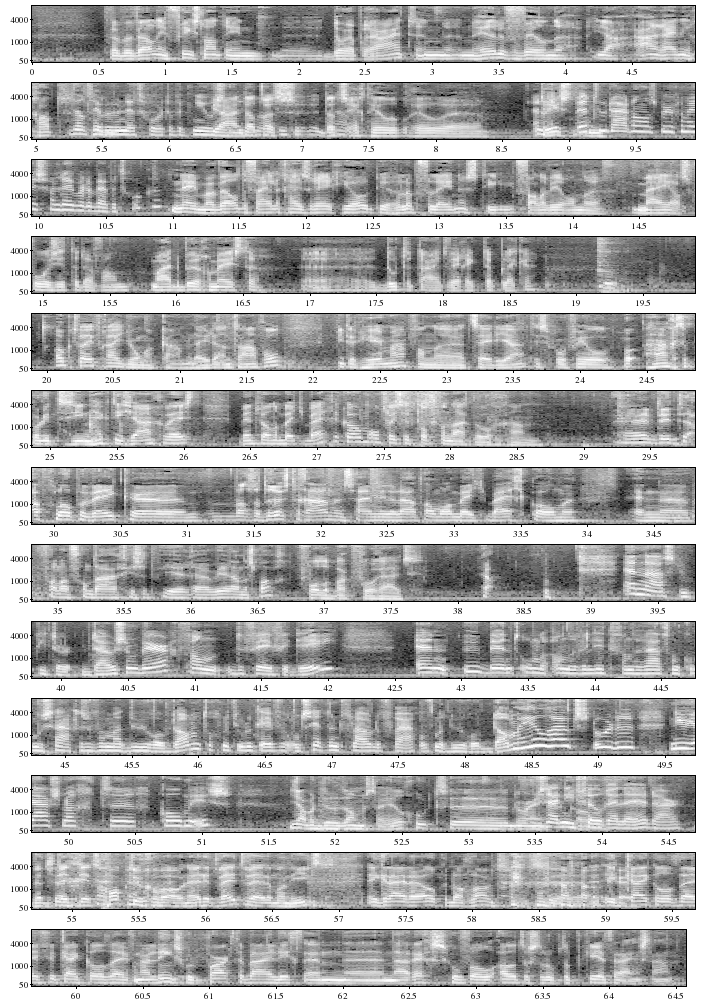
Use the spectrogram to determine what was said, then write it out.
We hebben wel in Friesland, in eh, dorp Raart, een, een hele vervelende ja, aanrijding gehad. Dat hebben we net gehoord op het nieuws. Ja, hè? dat, was, dat is echt heel, heel eh, En heeft, bent u daar dan als burgemeester van Leeuwarden bij betrokken? Nee, maar wel de veiligheidsregio, de hulpverleners... die vallen weer onder mij als voorzitter daarvan. Maar de burgemeester eh, doet het daar het werk ter plekke. Ook twee vrij jonge Kamerleden aan tafel. Pieter Heerma van eh, het CDA. Het is voor veel Haagse politici een hectisch jaar geweest. Bent u al een beetje bijgekomen of is het tot vandaag doorgegaan? Eh, dit, de afgelopen week eh, was het rustig aan en zijn we inderdaad allemaal een beetje bijgekomen. En eh, vanaf vandaag is het weer, weer aan de slag. Volle bak vooruit. En naast u Pieter Duisenberg van de VVD. En u bent onder andere lid van de Raad van Commissarissen van Madurodam. Toch natuurlijk even ontzettend flauw de vraag of Madurodam heel huids door de nieuwjaarsnacht eh, gekomen is. Ja, maar Durodam is daar heel goed uh, doorheen Er zijn niet veel rellen, hè, daar. Dit, dit, dit gokt u gewoon, hè? Dit weten we helemaal niet. Ik rijd daar elke dag langs. Dus, uh, okay. Ik kijk altijd, even, kijk altijd even naar links hoe het park erbij ligt... en uh, naar rechts hoeveel auto's er op het parkeerterrein staan.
